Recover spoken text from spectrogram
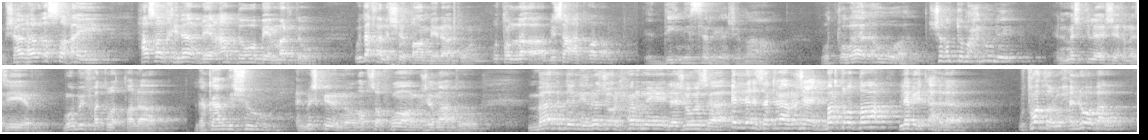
مشان هالقصة هي حصل خلاف بين عبده وبين مرته ودخل الشيطان بيناتهم وطلقها بساعة غضب الدين يسر يا جماعة. والطلاق الأول. شغلته محلولة. المشكلة يا شيخ نزير مو بفتوى الطلاق. لكان بشو؟ المشكلة إنه أبو صفوان وجماعته ما بدهم يرجعوا الحرمة لجوزها إلا إذا كان رجعت مرت وضاح لبيت أهلها. وتفضلوا حلوها بقى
